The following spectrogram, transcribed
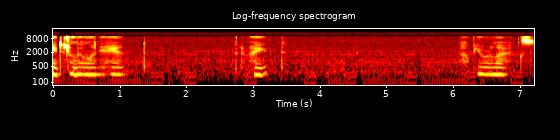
painted a little on your hand, that it might help you relax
